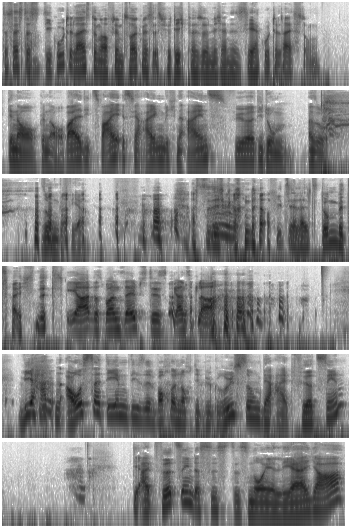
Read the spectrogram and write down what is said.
das heißt, dass die gute Leistung auf dem Zeugnis ist für dich persönlich eine sehr gute Leistung. Genau, genau, weil die 2 ist ja eigentlich eine 1 für die Dummen. Also so ungefähr. Hast du dich gerade offiziell als dumm bezeichnet? Ja, das war ein Selbstdiss, ganz klar. Wir hatten außerdem diese Woche noch die Begrüßung der Alp 14. Die Alp 14, das ist das neue Lehrjahr.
